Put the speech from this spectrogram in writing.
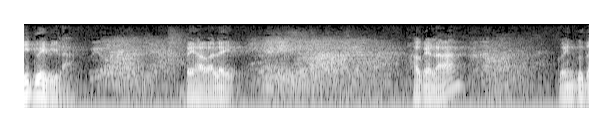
နီးတွေ့ပြီလားတွေ့ပါပါဘယ်ဟာပါလဲဟုတ်ကဲ့လားကိုင်ကုသ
